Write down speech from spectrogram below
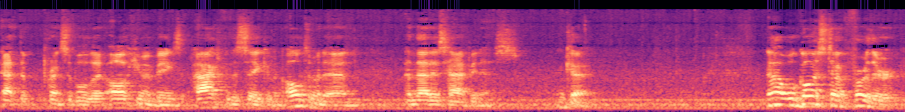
at the principle that all human beings act for the sake of an ultimate end, and that is happiness. Okay. Now we'll go a step further.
